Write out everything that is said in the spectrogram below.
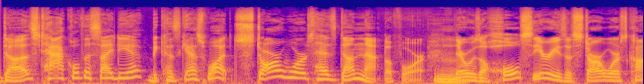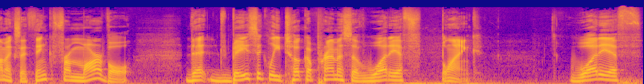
does tackle this idea because guess what? Star Wars has done that before. Hmm. There was a whole series of Star Wars comics, I think from Marvel, that basically took a premise of what if blank. What if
